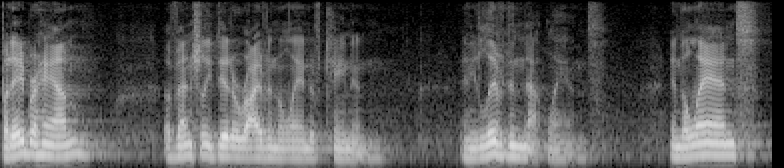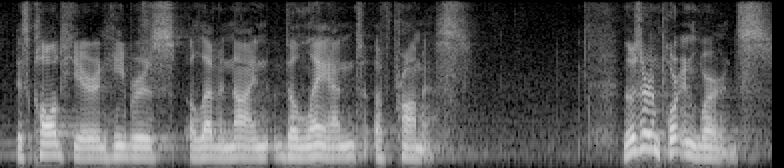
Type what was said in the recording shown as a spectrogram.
But Abraham eventually did arrive in the land of Canaan, and he lived in that land. And the land is called here in Hebrews 11:9 the land of promise. Those are important words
